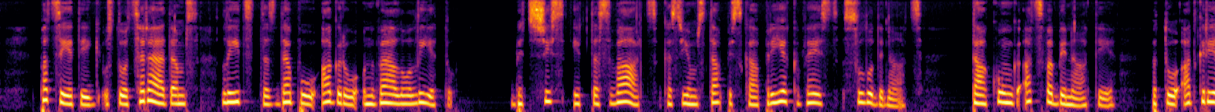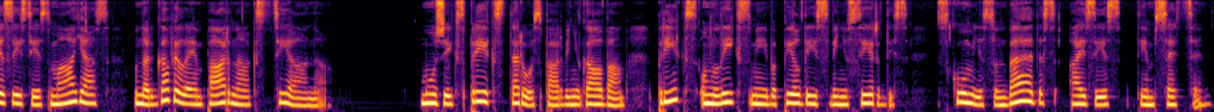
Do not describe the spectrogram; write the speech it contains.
pacietīgi uz to cerēdams, līdz tas dabū agro un vēlo lietu. Bet šis ir tas vārds, kas jums tapis kā prieka vēsts sludināts. Tā kunga atsvabinātie, pa to atgriezīsies mājās un ar gavilēm pārnāks ciānā. Mūžīgs prieks staros pār viņu galvām, prieks un līgsmība pildīs viņu sirdis, skumjas un bēdas aizies tiem secen.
